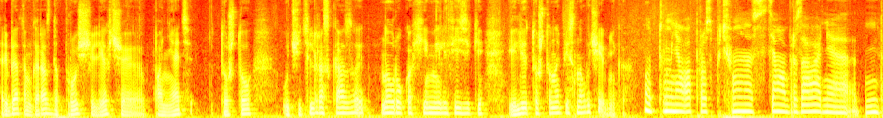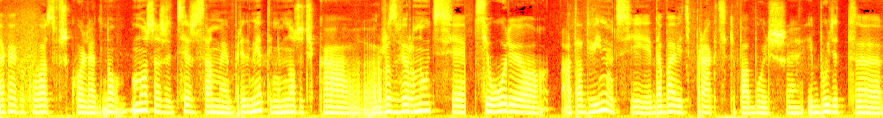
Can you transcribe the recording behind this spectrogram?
ребятам гораздо проще, легче понять то, что учитель рассказывает на уроках химии или физики, или то, что написано в учебниках. Вот у меня вопрос, почему у нас система образования не такая, как у вас в школе? Ну, можно же те же самые предметы немножечко развернуть, теорию отодвинуть и добавить практики побольше, и будет э,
